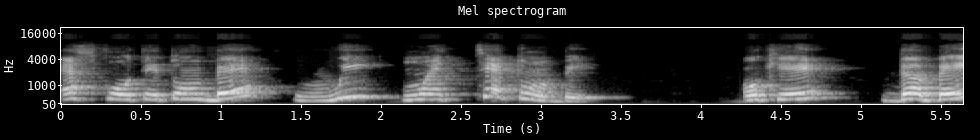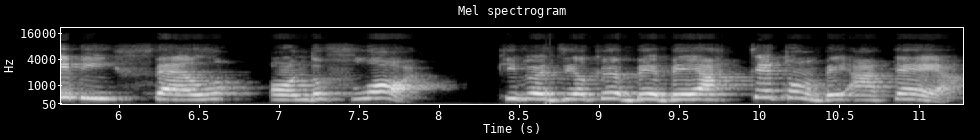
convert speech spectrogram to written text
Esko te tombe? Oui, mwen te tombe. Ok? The baby fell on the floor. Qui veut dire que bébé a été tombé à terre.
